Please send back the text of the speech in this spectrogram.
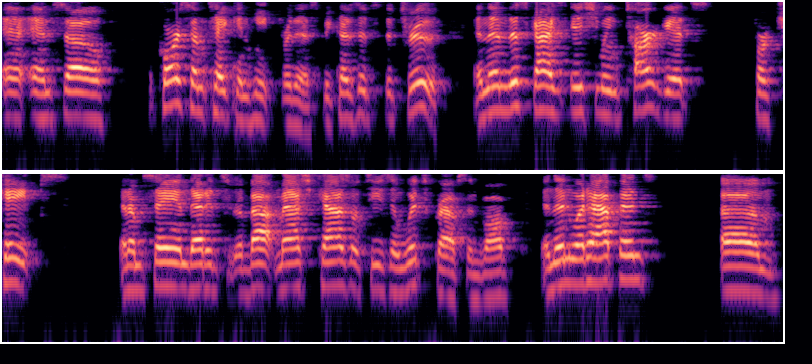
and, and so, of course, I'm taking heat for this because it's the truth. And then this guy's issuing targets for capes, and I'm saying that it's about mass casualties and witchcrafts involved. And then what happens? Um,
